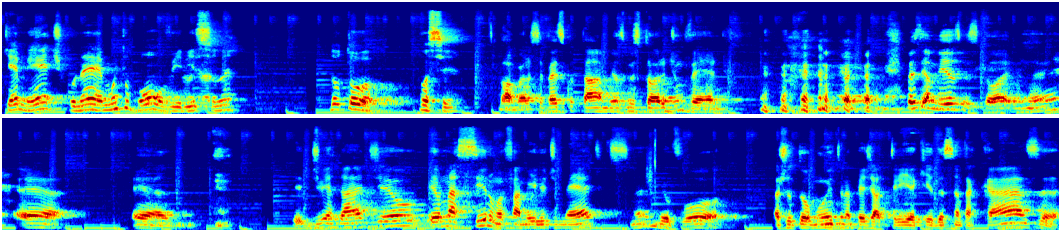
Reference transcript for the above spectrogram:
que, é médico, né, é muito bom ouvir é isso, né. Doutor, você. Bom, agora você vai escutar a mesma história de um velho. Mas é a mesma história, né? É, é, de verdade, eu, eu nasci numa família de médicos, né? Meu avô ajudou muito na pediatria aqui da Santa Casa,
